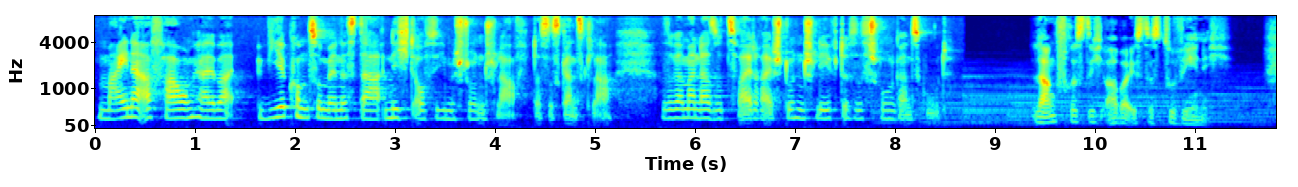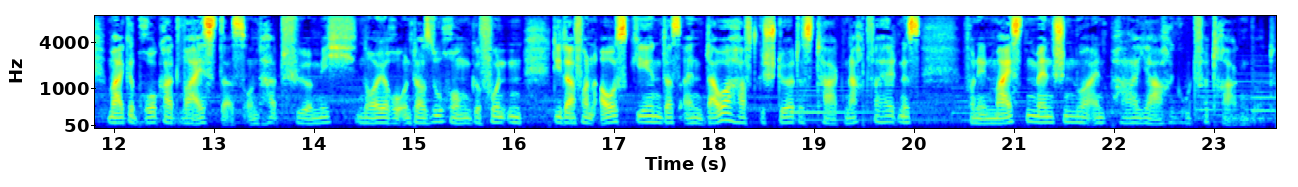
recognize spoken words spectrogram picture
meiner Erfahrung halber, wir kommen zumindest da nicht auf sieben Stunden Schlaf. Das ist ganz klar. Also wenn man da so zwei, drei Stunden schläft, ist es schon ganz gut. Langfristig aber ist es zu wenig. Maike Brokert weiß das und hat für mich neuere Untersuchungen gefunden, die davon ausgehen, dass ein dauerhaft gestörtes Tag-Nacht-Verhältnis von den meisten Menschen nur ein paar Jahre gut vertragen wird.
